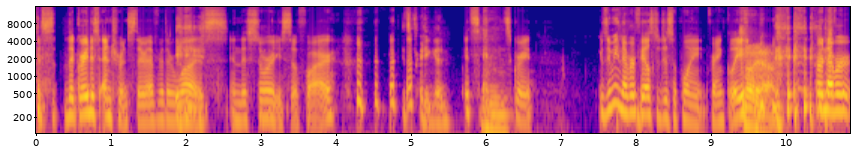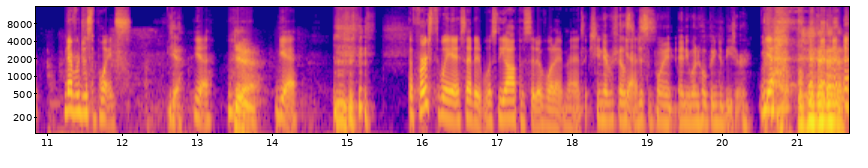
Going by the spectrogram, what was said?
it's the greatest entrance there ever there was in this story so far. it's pretty good. It's it's great. Izumi never fails to disappoint, frankly. Oh yeah. or never never disappoints. Yeah. Yeah. Yeah. Yeah. the first way I said it was the opposite of what I meant. She never fails to disappoint anyone hoping to beat her. Yeah.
